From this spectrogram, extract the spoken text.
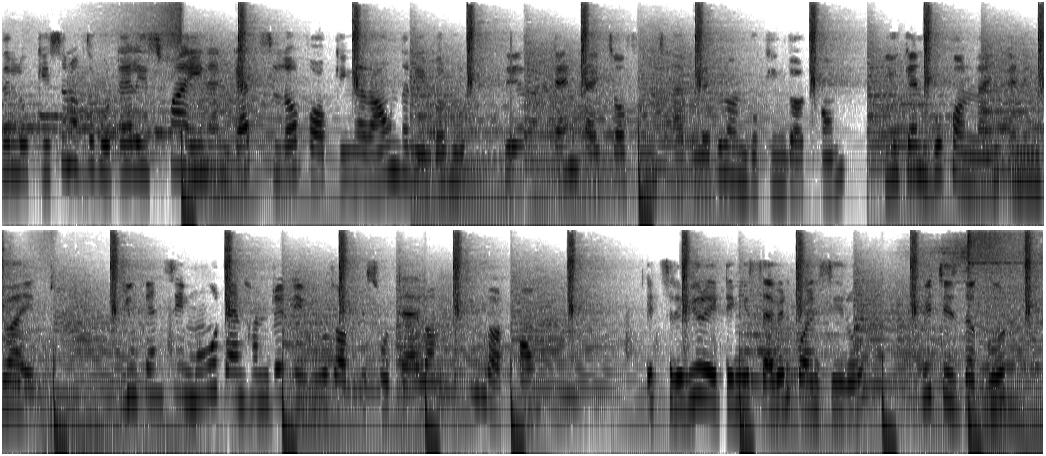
The location of the hotel is fine and guests love walking around the neighborhood. There are 10 types of rooms available on booking.com. You can book online and enjoy it. You can see more than 100 reviews of this hotel on booking.com. Its review rating is 7.0 which is the good.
